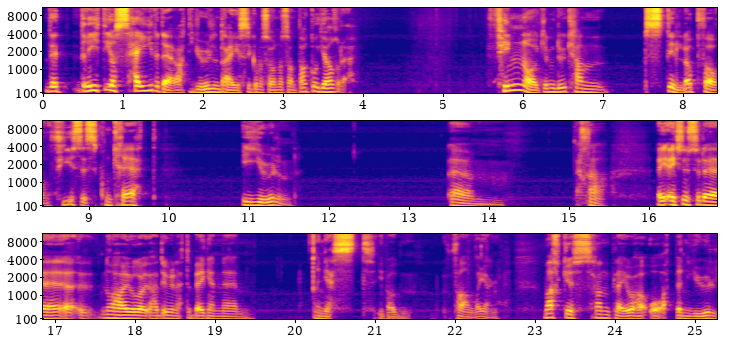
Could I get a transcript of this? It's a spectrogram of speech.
Det Drit i å si det der at julen dreier seg om sånn og sånn. Bare gå og gjør det. Finn noen du kan stille opp for fysisk, konkret, i julen. Um, ja. Jeg, jeg syns jo det Nå har jo, hadde jo nettopp jeg en, en gjest i poden for andre gang. Markus han pleier jo å ha åpen jul,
